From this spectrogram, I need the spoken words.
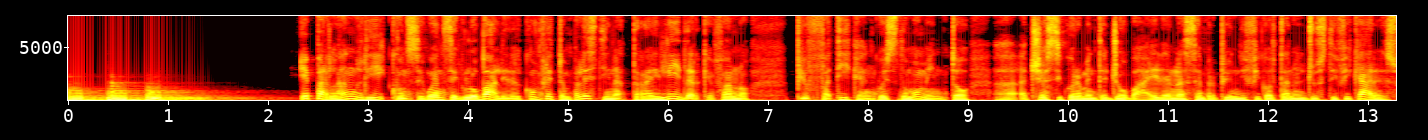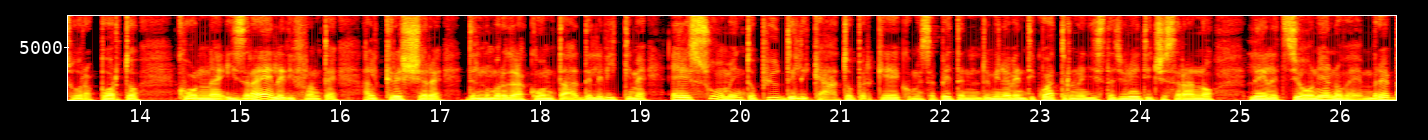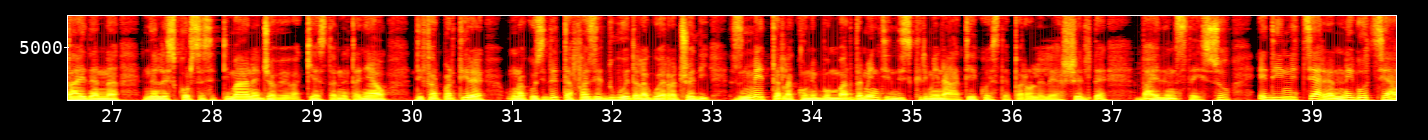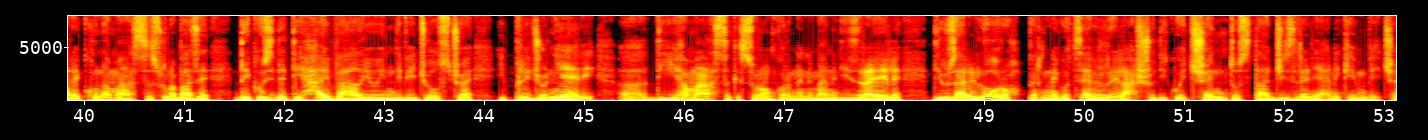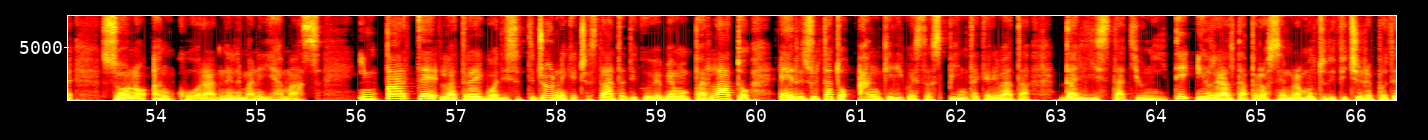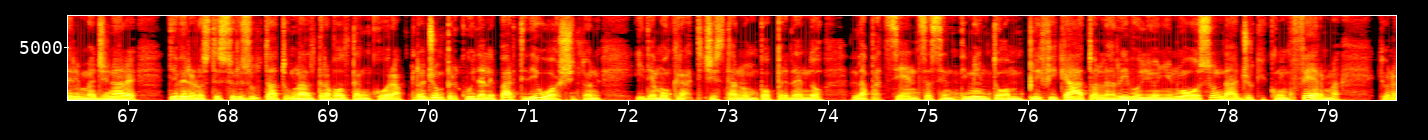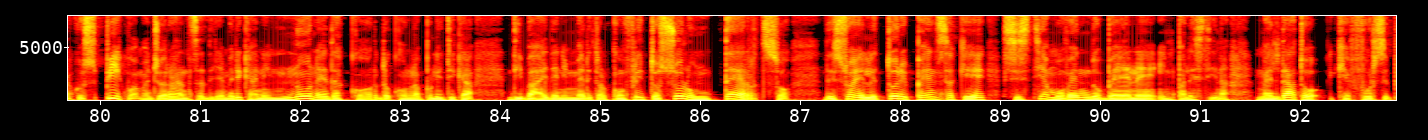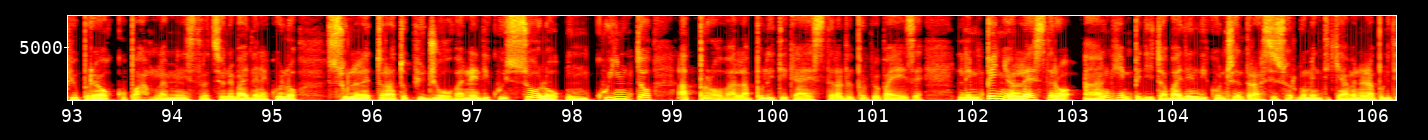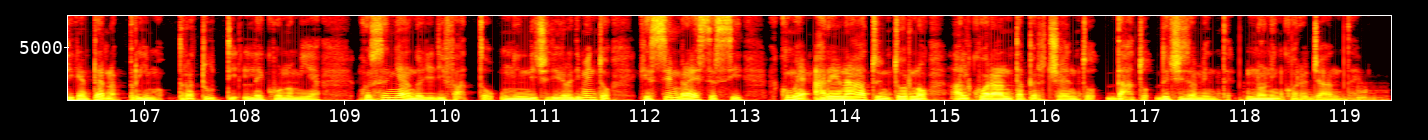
E parlando di conseguenze globali del conflitto in Palestina, tra i leader che fanno più fatica in questo momento uh, c'è sicuramente Joe Biden, sempre più in difficoltà nel giustificare il suo rapporto con Israele di fronte al crescere del numero della conta delle vittime. È il suo momento più delicato perché, come sapete, nel 2024 negli Stati Uniti ci saranno le elezioni a novembre. Biden nelle scorse settimane già aveva chiesto a Netanyahu di far partire una cosiddetta fase 2 della guerra, cioè di smetterla con i bombardamenti indiscriminati, queste parole le ha scelte Biden stesso e di iniziare a negoziare con Hamas sulla base dei cosiddetti high value individuals, cioè i prigionieri uh, di Hamas che sono ancora nelle mani di Israele, di usare loro per negoziare il rilascio di quei 100 ostaggi israeliani che invece sono ancora nelle mani di Hamas. In parte la tregua di sette giorni che c'è stata, di cui vi abbiamo parlato, è il risultato anche di questa spinta che è arrivata dagli Stati Uniti. In realtà però sembra molto difficile poter immaginare di avere lo stesso risultato un'altra volta ancora, ragion per cui dalle parti di Washington i democratici stanno un po' perdendo la pazienza, sentimento amplificato all'arrivo di ogni nuovo sondaggio che conferma che una cospicua maggioranza degli americani non è d'accordo con la politica di Biden in merito al conflitto, solo solo un terzo dei suoi elettori pensa che si stia muovendo bene in Palestina, ma il dato che forse più preoccupa l'amministrazione Biden è quello sull'elettorato più giovane, di cui solo un quinto approva la politica estera del proprio paese. L'impegno all'estero ha anche impedito a Biden di concentrarsi su argomenti chiave nella politica interna, primo tra tutti l'economia, consegnandogli di fatto un indice di gradimento che sembra essersi come arenato intorno al 40 40%, dato decisamente non incoraggiante.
